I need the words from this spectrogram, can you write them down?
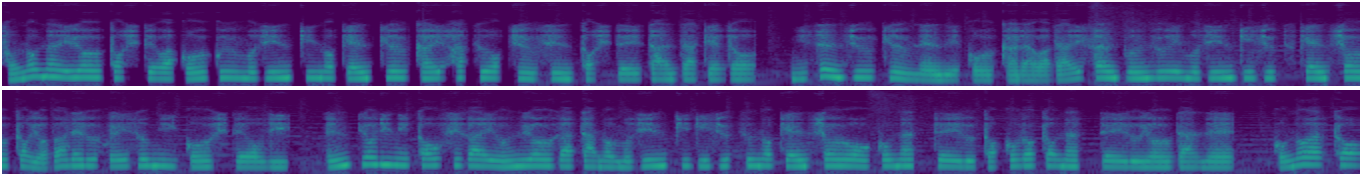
その内容としては航空無人機の研究開発を中心としていたんだけど、2019年以降からは第3分類無人技術検証と呼ばれるフェーズに移行しており、遠距離見通し外運用型の無人機技術の検証を行っているところとなっているようだね。この後、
